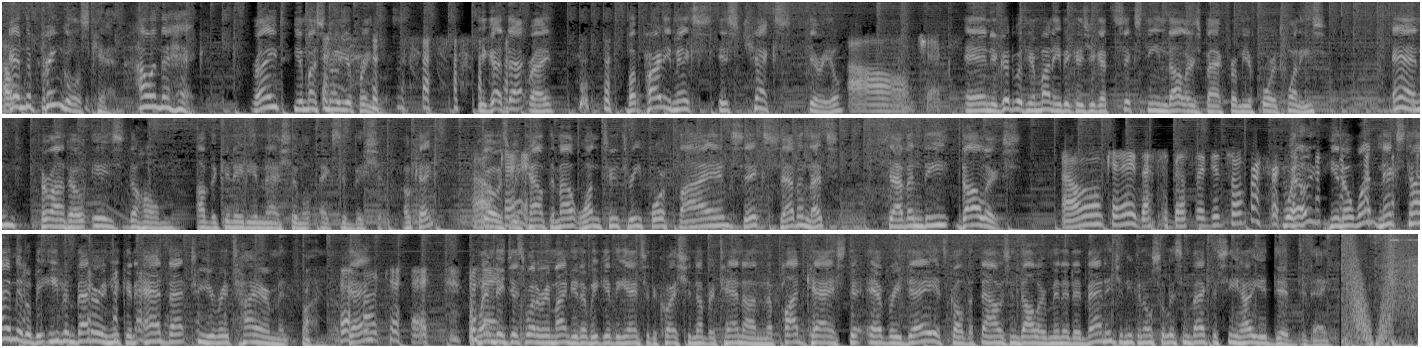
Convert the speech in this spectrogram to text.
Oh. And the Pringles can. How in the heck? Right? You must know your Pringles. you got that right. But Party Mix is Chex cereal. Oh, check. And you're good with your money because you got $16 back from your 420s. And Toronto is the home of the Canadian National Exhibition. Okay? okay. So as we count them out one, two, three, four, five, six, seven, that's $70. Okay, that's the best I did so far. Well, you know what? Next time it'll be even better and you can add that to your retirement fund. Okay? okay. Wendy, just want to remind you that we give the answer to question number 10 on the podcast every day. It's called the $1,000 Minute Advantage, and you can also listen back to see how you did today.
